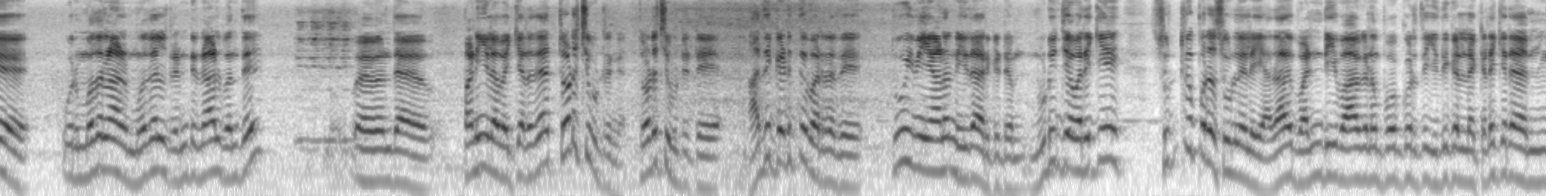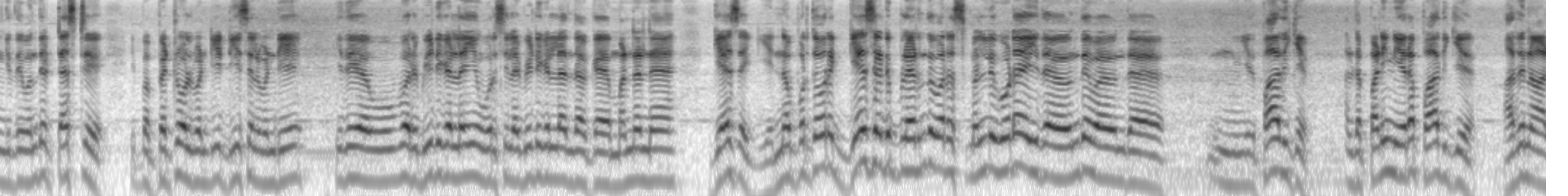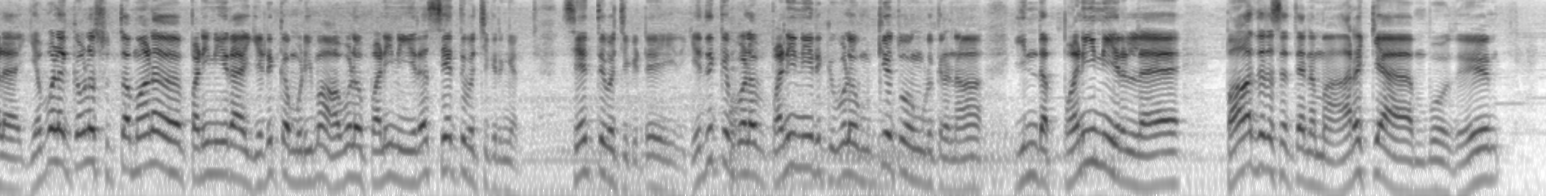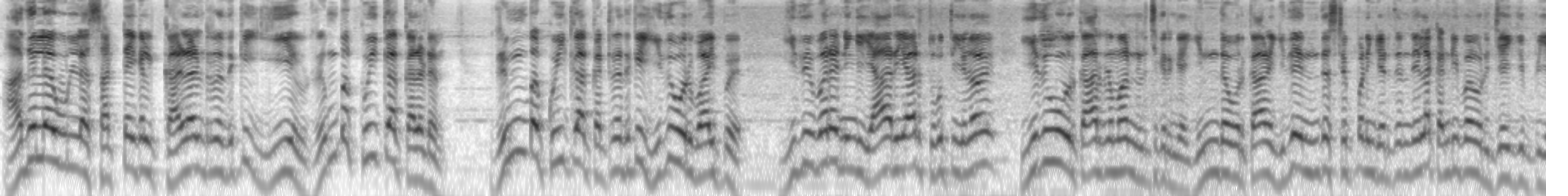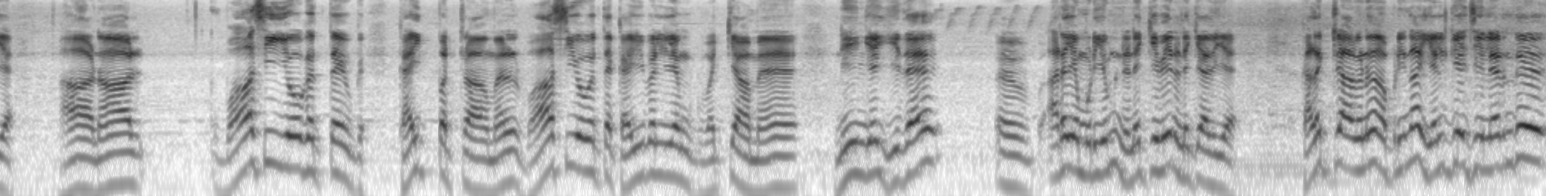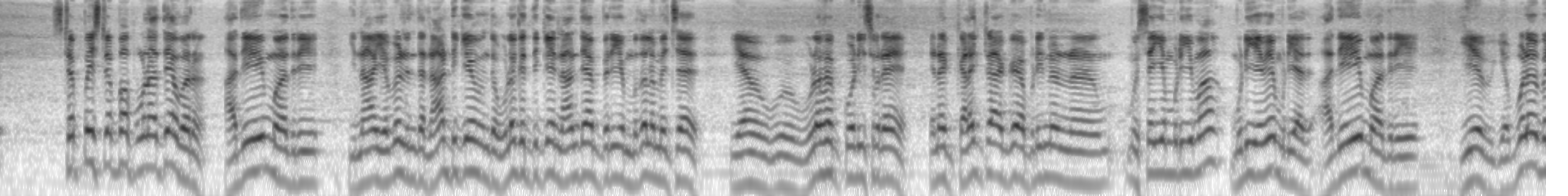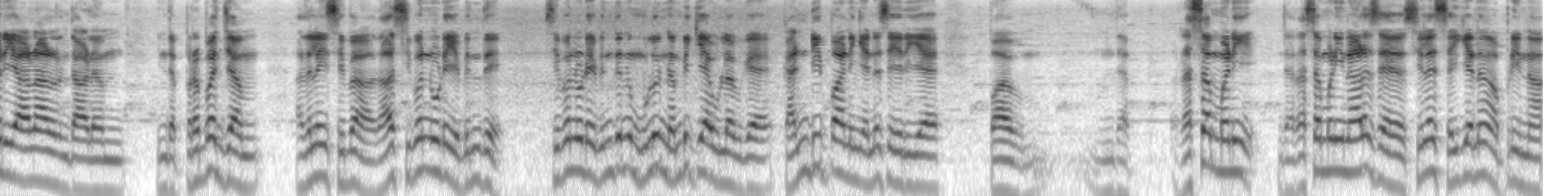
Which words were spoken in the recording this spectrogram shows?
ஒரு முதல் நாள் முதல் ரெண்டு நாள் வந்து இந்த பனியில் வைக்கிறத தொடச்சி விட்ருங்க தொடச்சி விட்டுட்டு அதுக்கடுத்து வர்றது தூய்மையான நீராக இருக்கட்டும். முடிஞ்ச வரைக்கும் சுற்றுப்புற சூழ்நிலை அதாவது வண்டி வாகனம் போக்குவரத்து இதுகளில் கிடைக்கிற இது வந்து டெஸ்ட்டு இப்போ பெட்ரோல் வண்டி டீசல் வண்டி இது ஒவ்வொரு வீடுகள்லையும் ஒரு சில வீடுகளில் இந்த க மண்ணெண்ணெய் கேஸ். என்னை பொறுத்தவரை கேஸ் அடுப்புலேருந்து வர ஸ்மெல்லு கூட இதை வந்து வ- இந்த இது பாதிக்கும். அந்த பனி நீரை பாதிக்கும். அதனால எவ்வளோக்கு எவ்வளோ சுத்தமான பனி நீரை எடுக்க முடியுமோ அவ்வளோ பனி நீரை சேர்த்து வச்சுக்கிறேங்க. சேர்த்து வச்சுக்கிட்டு இது எதுக்கு இவ்வளவு பனி நீருக்கு இவ்வளோ முக்கியத்துவம் கொடுக்குறேன்னா இந்த பனி நீரில் பாதரசத்தை நம்ம அரைக்கும் போது அதில் உள்ள சட்டைகள் கலடுறதுக்கு ஈ- ரொம்ப குயிக்காக கலடும். ரொம்ப குயிக்காக கட்டுறதுக்கு இது ஒரு வாய்ப்பு. இதுவரை நீங்கள் யார் யார் தோத்தீங்களோ இதுவும் ஒரு காரணமாக நினச்சிக்கிறீங்க. இந்த ஒரு காரணம் இதே இந்த ஸ்டெப்பை நீங்கள் எடுத்திருந்தீங்களா கண்டிப்பாக ஒரு ஜெயிக்குப்பீங்க. ஆனால் வாசி யோகத்தை கைப்பற்றாமல் வாசி யோகத்தை கைவல்யம் வைக்காமல் நீங்கள் இதை அடைய முடியும்னு நினைக்கவே நினைக்காதீங்க. கலெக்டர் ஆகணும் அப்படின்னா எல்கேஜியிலேருந்து ஸ்டெப் பை ஸ்டெப்பாக போனாதே வரும். அதே மாதிரி நான் எவ்வளோ இந்த நாட்டுக்கே இந்த உலகத்துக்கே நான் தான் பெரிய முதலமைச்சர் என் உ- உலக கோடீஸ்வரன் எனக்கு கலெக்டர் ஆகு அப்படின்னு செய்ய முடியுமா? முடியவே முடியாது. அதே மாதிரி எவ் எவ்வளோ பெரிய ஆனால் இருந்தாலும் இந்த பிரபஞ்சம் அதுலேயும் சிவ அதாவது சிவனுடைய விந்து. சிவனுடைய விந்துன்னு முழு நம்பிக்கையாக உள்ளவங்க கண்டிப்பாக நீங்கள் என்ன செய்கிறீங்க ப இந்த ரசமணி இந்த ரசமணினால் சிலை செய்யணும் அப்படின்னா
